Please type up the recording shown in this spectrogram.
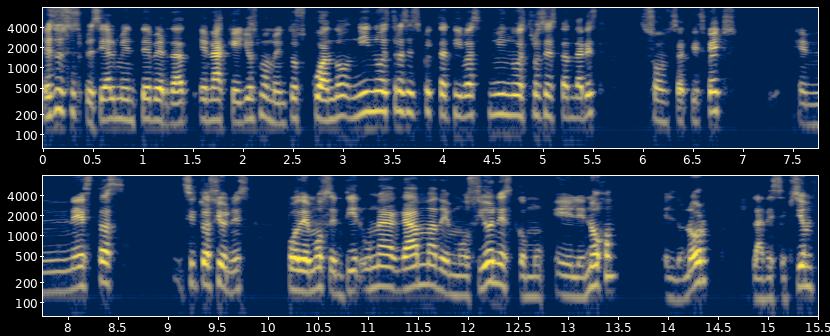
Eso es especialmente verdad en aquellos momentos cuando ni nuestras expectativas ni nuestros estándares son satisfechos. En estas situaciones podemos sentir una gama de emociones como el enojo, el dolor, la decepción.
